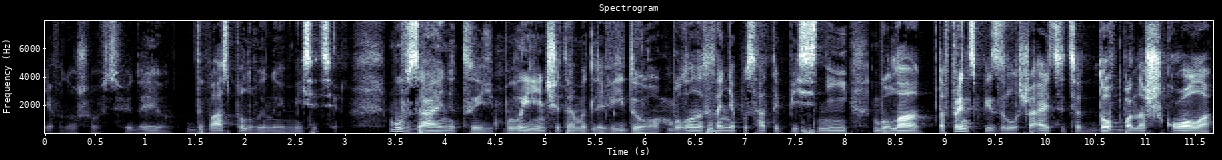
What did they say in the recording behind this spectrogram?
Я виношував цю ідею два з половиною місяці. Був зайнятий, були інші теми для відео, було натхнення писати пісні, була, та в принципі залишається ця довбана школа.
